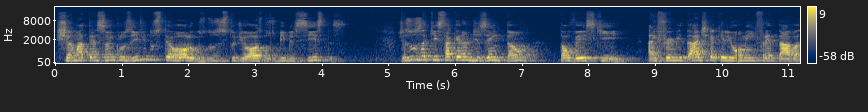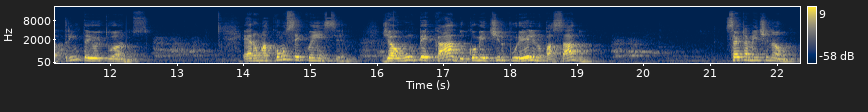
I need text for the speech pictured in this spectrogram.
chama a atenção, inclusive, dos teólogos, dos estudiosos, dos biblicistas. Jesus aqui está querendo dizer, então, talvez que a enfermidade que aquele homem enfrentava há 38 anos era uma consequência de algum pecado cometido por ele no passado? Certamente não.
